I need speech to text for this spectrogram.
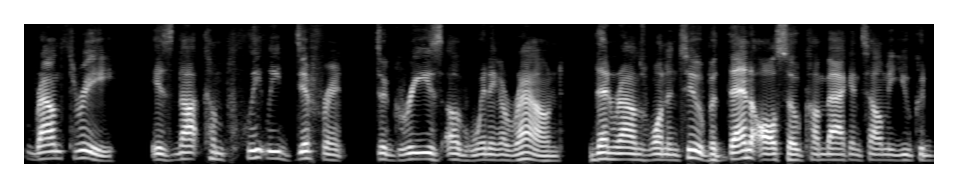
round three is not completely different degrees of winning a round than rounds one and two, but then also come back and tell me you could,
